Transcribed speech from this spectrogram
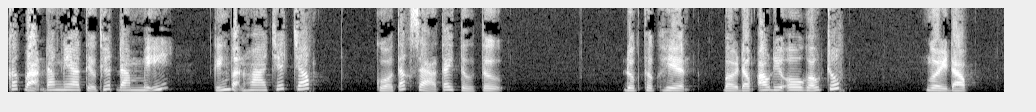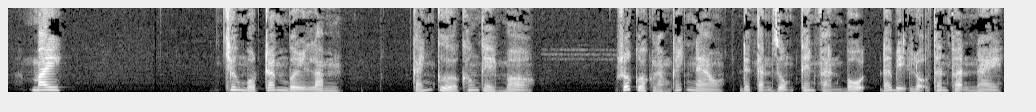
các bạn đang nghe tiểu thuyết đam mỹ, kính vạn hoa chết chóc, của tác giả tây tử tự. Được thực hiện bởi đọc audio gấu trúc. Người đọc, mây. Chương một trăm mười lăm, cánh cửa không thể mở. Rốt cuộc làm cách nào để tận dụng tên phản bội đã bị lộ thân phận này?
